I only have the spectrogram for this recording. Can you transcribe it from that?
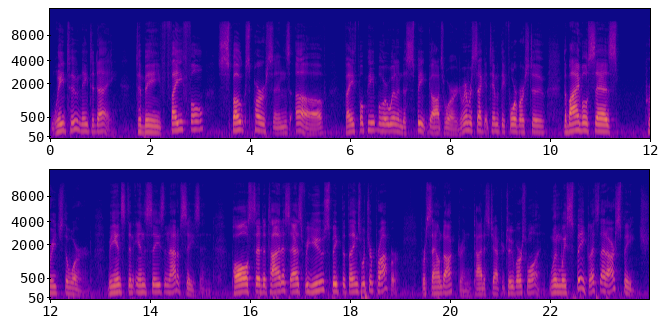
we too need today to be faithful spokespersons of faithful people who are willing to speak God's Word. Remember 2 Timothy 4 verse 2? The Bible says, preach the Word. Be instant in season, and out of season. Paul said to Titus, As for you, speak the things which are proper for sound doctrine. Titus chapter 2 verse 1. When we speak, let's let our speech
